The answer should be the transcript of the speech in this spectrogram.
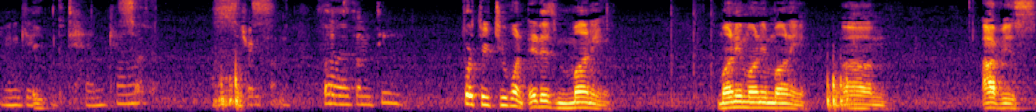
i'm gonna get Eight, 10 count seven, drink some five. some tea four, three, two, one. It is money. Money, money, money. Um, obvious.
